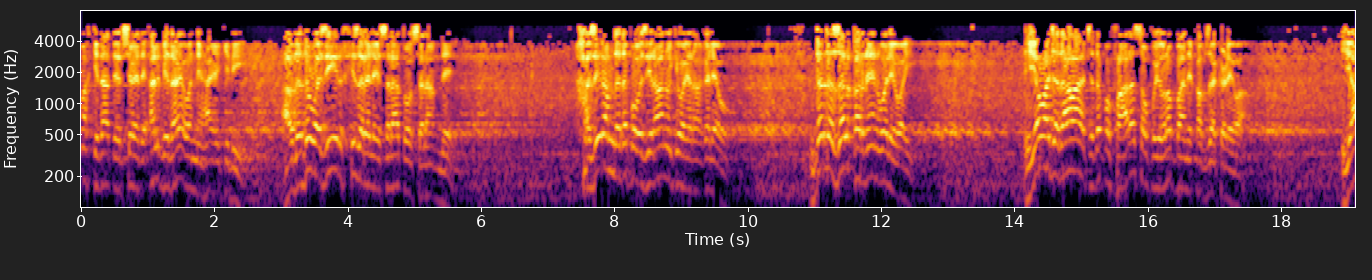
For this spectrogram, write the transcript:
مخکې دا تیر شوی دی البدایه او النهایه کې دی او د وزیر خضر علیه السلام دی خضر هم د په وزیرانو کې وای راغلی و دته ذل قرنین ولې وای یو جدا چې د په فارس او په یورپ باندې قبضه کړې و یا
